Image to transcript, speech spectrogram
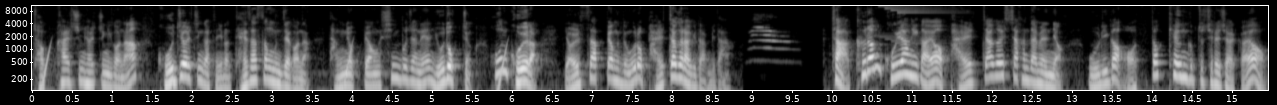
적칼슘 혈증이거나 고지혈증 같은 이런 대사성 문제거나 당뇨병, 신부전에 의한 요독증 혹은 고혈압, 열사병 등으로 발작을 하기도 합니다. 자, 그럼 고양이가요, 발작을 시작한다면요, 우리가 어떻게 응급조치를 해줘야 할까요?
